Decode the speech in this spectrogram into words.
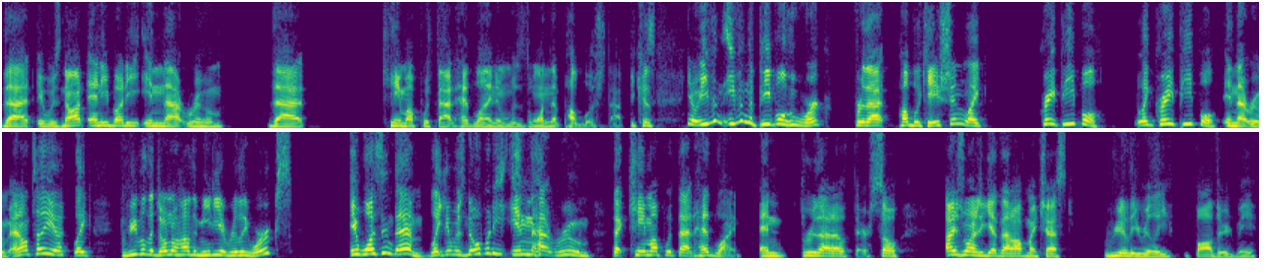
that it was not anybody in that room that came up with that headline and was the one that published that. Because you know even even the people who work for that publication like great people like great people in that room. And I'll tell you like for people that don't know how the media really works it wasn't them. Like it was nobody in that room that came up with that headline and threw that out there. So I just wanted to get that off my chest. Really really bothered me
